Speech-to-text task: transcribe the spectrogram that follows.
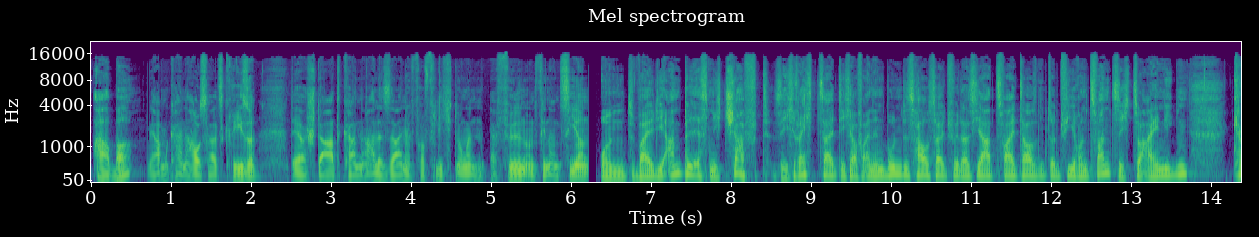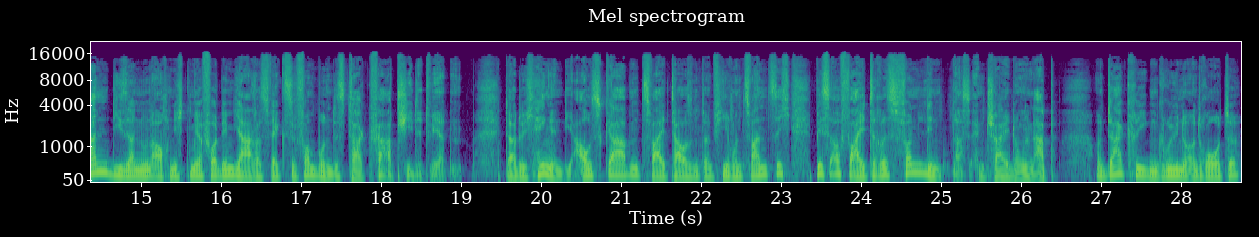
Aber wir haben keine Haushaltskrise. Der Staat kann alle seine Verpflichtungen erfüllen und finanzieren. Und weil die Ampel es nicht schafft, sich rechtzeitig auf einen Bundeshaushalt für das Jahr 2024 zu einigen, kann dieser nun auch nicht mehr vor dem Jahreswechsel vom Bundestag verabschiedet werden. Dadurch hängen die Ausgaben 2024 bis auf weiteres von Lindners Entscheidungen ab. Und da kriegen Grüne und Rote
